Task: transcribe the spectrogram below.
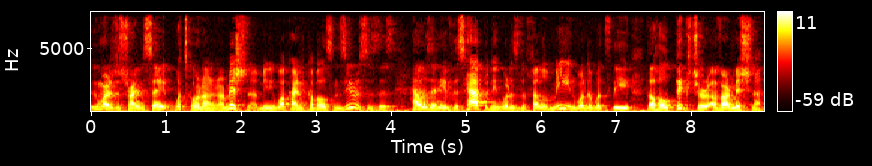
The Gemara is just trying to say what's going on in our Mishnah, meaning what kind of Kabbalah Nazirus is this? How is any of this happening? What does the fellow mean? What, what's the, the whole picture of our Mishnah?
